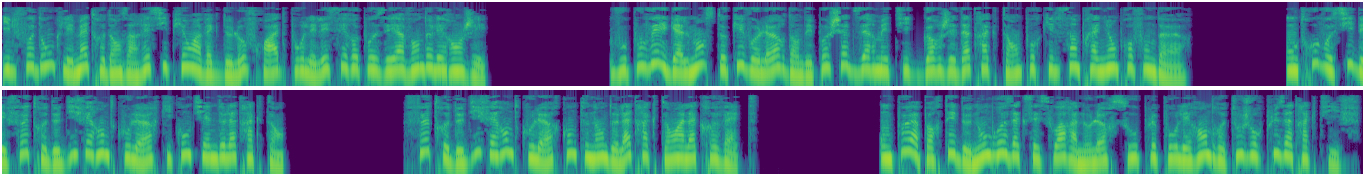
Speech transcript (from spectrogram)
il faut donc les mettre dans un récipient avec de l'eau froide pour les laisser reposer avant de les ranger. Vous pouvez également stocker vos leurres dans des pochettes hermétiques gorgées d'attractants pour qu'ils s'imprègnent en profondeur. On trouve aussi des feutres de différentes couleurs qui contiennent de l'attractant. Feutres de différentes couleurs contenant de l'attractant à la crevette. On peut apporter de nombreux accessoires à nos leurres souples pour les rendre toujours plus attractifs.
